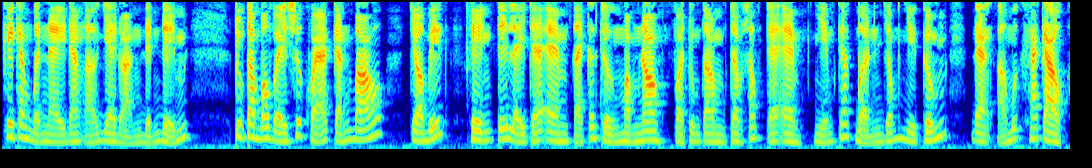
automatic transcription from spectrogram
khi căn bệnh này đang ở giai đoạn đỉnh điểm. Trung tâm Bảo vệ Sức khỏe cảnh báo cho biết hiện tỷ lệ trẻ em tại các trường mầm non và trung tâm chăm sóc trẻ em nhiễm các bệnh giống như cúm đang ở mức khá cao.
